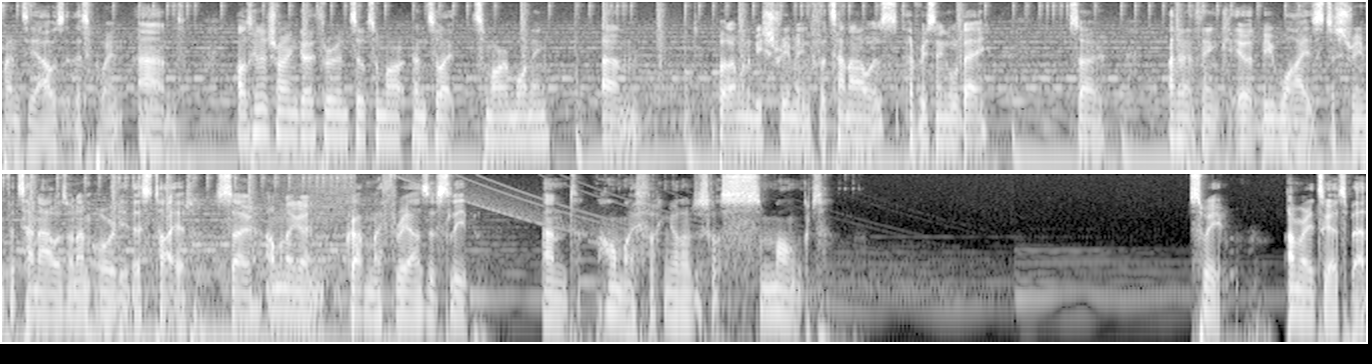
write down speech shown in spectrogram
20 hours at this point and I was gonna try and go through until tomorrow until like tomorrow morning um, but I'm gonna be streaming for 10 hours every single day so I don't think it would be wise to stream for 10 hours when I'm already this tired so I'm gonna go and grab my 3 hours of sleep and Oh my fucking god, I just got smonked. Sweet. I'm ready to go to bed.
